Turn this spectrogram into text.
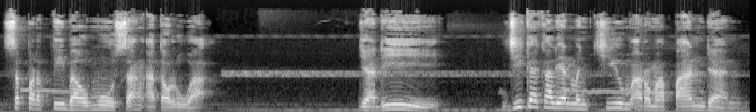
seperti bau musang atau luwak. Jadi, jika kalian mencium aroma pandan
